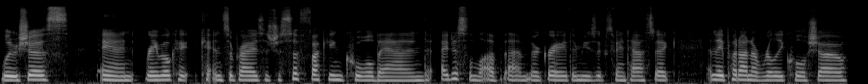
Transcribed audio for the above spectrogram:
Lucius. And Rainbow Ki- Kitten Surprise is just a fucking cool band. I just love them. They're great. Their music's fantastic, and they put on a really cool show.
